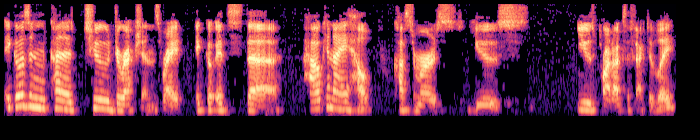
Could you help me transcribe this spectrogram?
it goes in kind of two directions, right? It go it's the how can I help customers use use products effectively.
